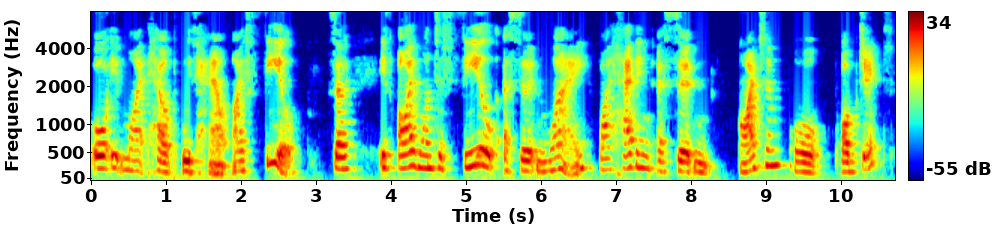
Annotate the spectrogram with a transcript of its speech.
or it might help with how I feel. So if I want to feel a certain way by having a certain item or object,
